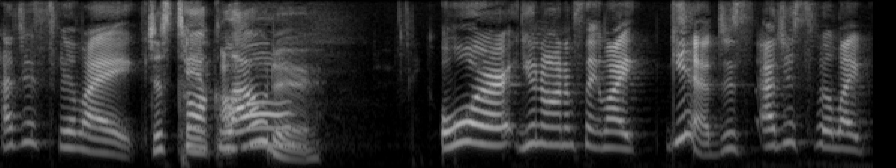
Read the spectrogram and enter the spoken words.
I just feel like Just talk in all- louder. or you know what I'm saying? Like, yeah, just I just feel like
